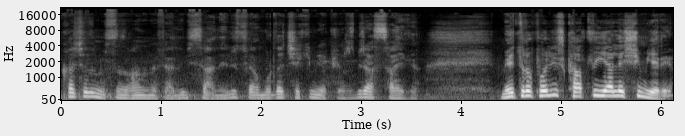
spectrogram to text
Kaçılır mısınız hanımefendi? Bir saniye lütfen burada çekim yapıyoruz. Biraz saygı. Metropolis katlı yerleşim yeri.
